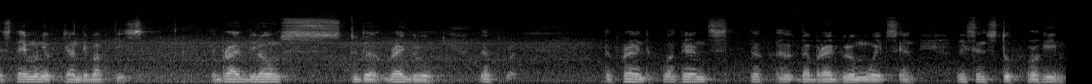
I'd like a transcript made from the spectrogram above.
testimony of John the Baptist. The bride belongs to the bridegroom. The, the friend who attends the, uh, the bridegroom waits and listens to for him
